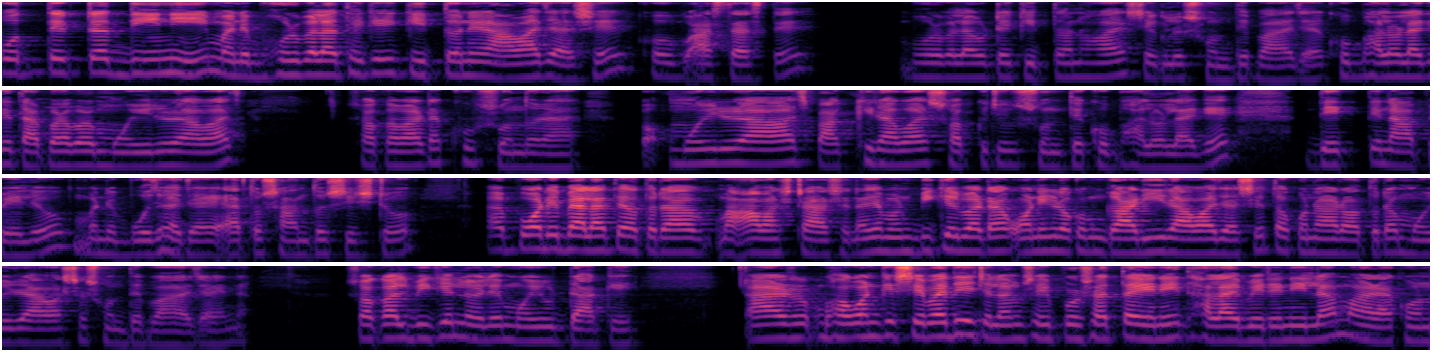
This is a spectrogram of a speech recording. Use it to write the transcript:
প্রত্যেকটা দিনই মানে ভোরবেলা থেকেই কীর্তনের আওয়াজ আসে। খুব আস্তে আস্তে ভোরবেলা উঠে কীর্তন হয়, সেগুলো শুনতে পাওয়া যায়। খুব ভালো লাগে। তারপর আবার ময়ূরের আওয়াজ। সকালবেলাটা খুব সুন্দর হয়। ময়ূরের আওয়াজ পাখির আওয়াজ সব কিছু শুনতে খুব ভালো লাগে। দেখতে না পেলেও মানে বোঝা যায় এত শান্তশিষ্ট। আর পরে বেলাতে অতটা আওয়াজটা আসে না। যেমন বিকেলবেলা অনেক রকম গাড়ির আওয়াজ আসে, তখন আর অতটা ময়ূরের আওয়াজটা শুনতে পাওয়া যায় না। সকাল বিকেল নইলে ময়ূর ডাকে। আর ভগবানকে সেবা দিয়েছিলাম, সেই প্রসাদটা এনেই থালায় বেড়ে নিলাম আর এখন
